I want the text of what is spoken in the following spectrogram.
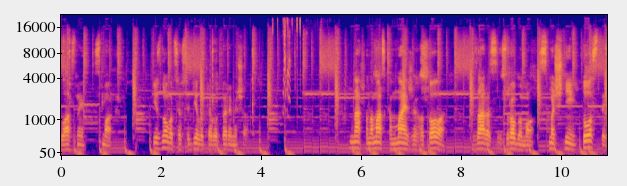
власний смак. І знову це все діло треба перемішати. Наша намазка майже готова. Зараз зробимо смачні тости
